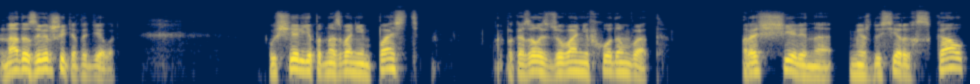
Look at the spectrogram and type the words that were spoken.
Надо завершить это дело. Ущелье под названием Пасть показалось Джованни входом в ад. Расщелина между серых скал,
